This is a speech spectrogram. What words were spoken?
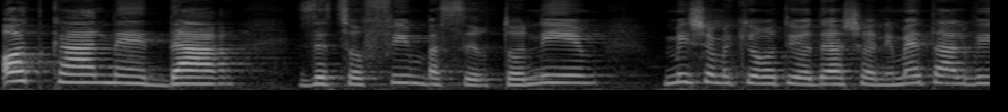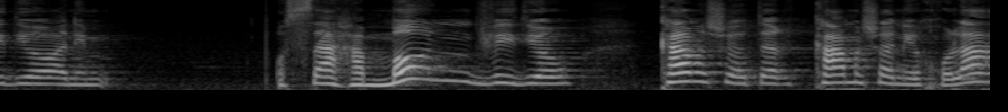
עוד קהל נהדר, זה צופים בסרטונים. מי שמכיר אותי יודע שאני מתה על וידאו, אני עושה המון וידאו, כמה שיותר, כמה שאני יכולה,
